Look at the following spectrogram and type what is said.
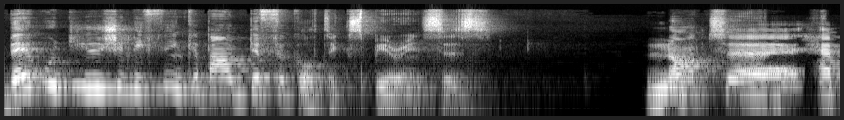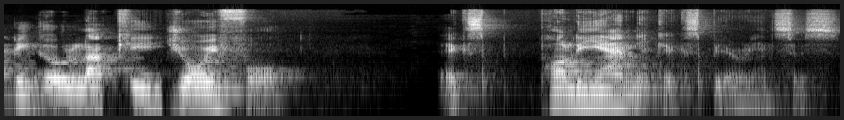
they would usually think about difficult experiences, not uh, happy go lucky, joyful, ex- Pollyannic experiences.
